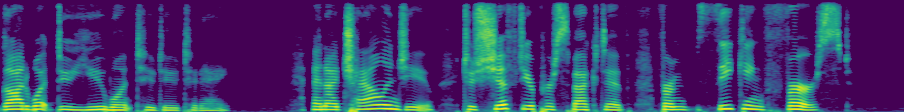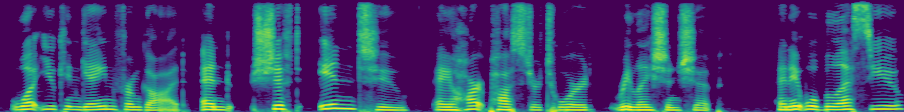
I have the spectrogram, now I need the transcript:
God, what do you want to do today? And I challenge you to shift your perspective from seeking first what you can gain from God and shift into a heart posture toward relationship. And it will bless you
